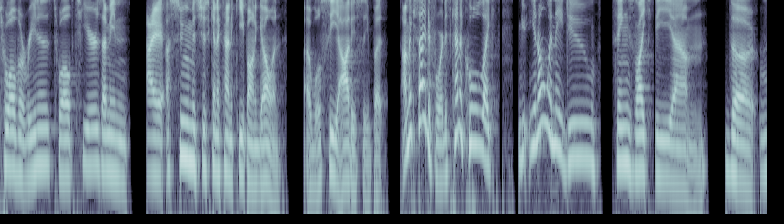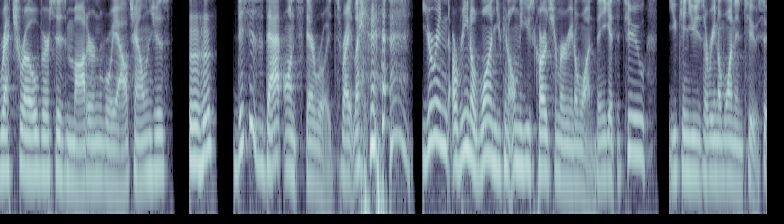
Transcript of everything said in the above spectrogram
12 arenas, 12 tiers. I mean, I assume it's just going to kind of keep on going. Uh, we'll see, obviously, but I'm excited for it. It's kind of cool. Like you know when they do things like the um the retro versus modern royale challenges. Mm-hmm. This is that on steroids, right? Like you're in Arena One, you can only use cards from Arena One. Then you get to two, you can use Arena One and Two. So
